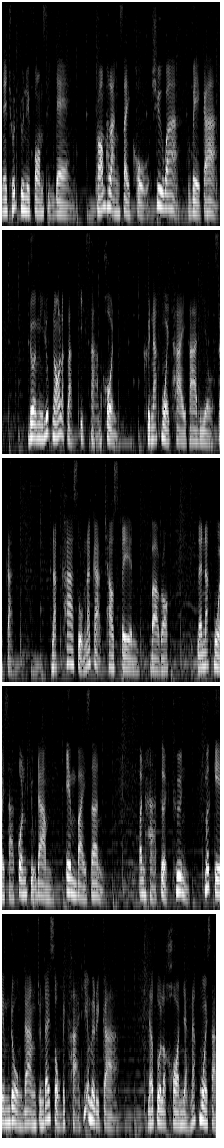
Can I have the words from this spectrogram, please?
ในชุดยูนิฟอร์มสีแดง พร้อมพลังไซโคชื่อว่าเวกาโดยมีลูกน้องหลักๆอีก 3 คน คือนักมวยไทยตาเดียว Sagat นักฆ่าสวมหน้ากากชาวสเปน บาร็อก และนักมวยสากลผิวดำเอ็มไบซันปัญหาเกิดขึ้น เมื่อเกมโด่งดังจนได้ส่งไปขายที่อเมริกา แล้วตัวละครอย่างนักมวยสา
